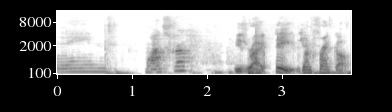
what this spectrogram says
named Monstro. He's right. Hey, Gianfranco,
